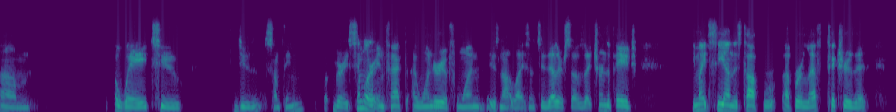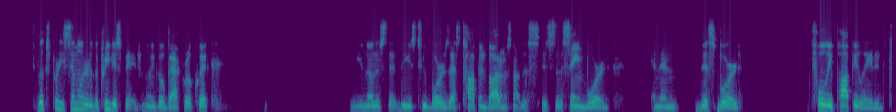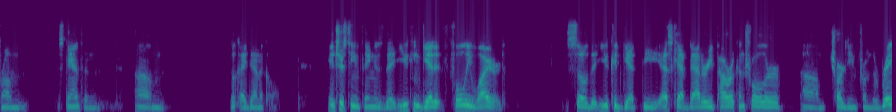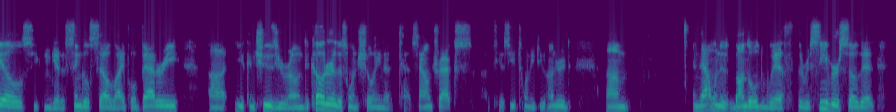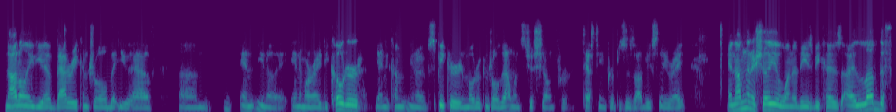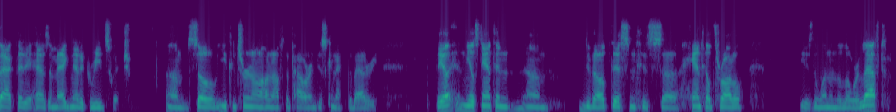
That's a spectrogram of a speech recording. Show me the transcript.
um, a way to do something very similar. In fact, I wonder if one is not licensed to the other. So as I turn the page, you might see on this top upper left picture that it looks pretty similar to the previous page. Let me go back real quick. And you notice that these two boards, that's top and bottom, it's not this, it's the same board. And then this board, fully populated from Stanton, um, look identical. Interesting thing is that you can get it fully wired so that you could get the S-Cab battery power controller um, charging from the rails. You can get a single cell LiPo battery. Uh, you can choose your own decoder. This one's showing a t- Soundtraxx TSU 2200. Um, and that one is bundled with the receiver so that not only do you have battery control, but you have um, and you know NMRA decoder and come you know speaker and motor control. That one's just shown for testing purposes, obviously, right? And I'm going to show you one of these because I love the fact that it has a magnetic reed switch. Um, so you can turn on and off the power and disconnect the battery. They, Neil Stanton um, developed this and his uh, handheld throttle is the one on the lower left.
